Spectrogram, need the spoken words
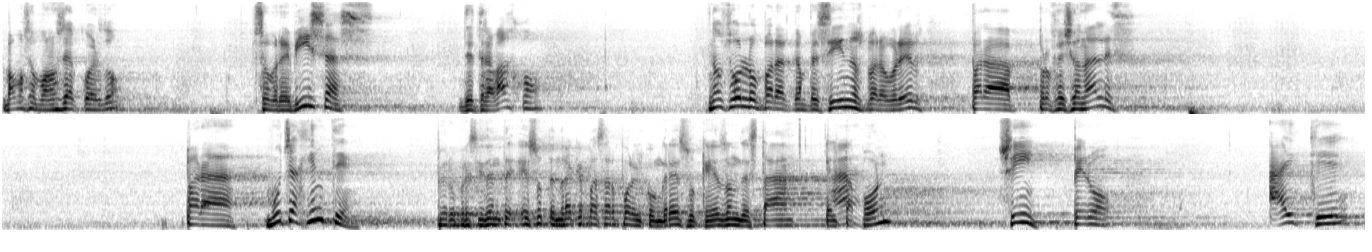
vamos a ponernos de acuerdo sobre visas de trabajo, no solo para campesinos, para obreros, para profesionales, para mucha gente. Pero, presidente, eso tendrá que pasar por el Congreso, que es donde está el Ah. tapón. Sí, pero hay que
